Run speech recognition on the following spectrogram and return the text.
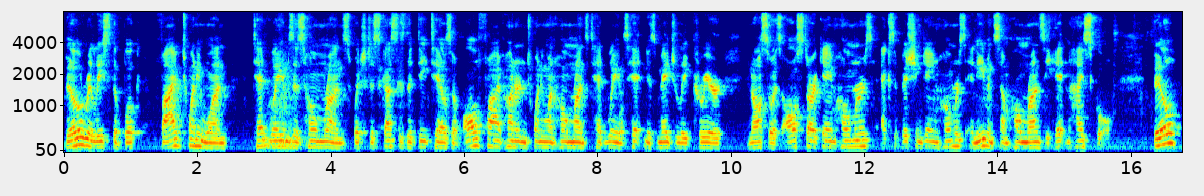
Bill released the book 521 Ted Williams' Home Runs, which discusses the details of all 521 home runs Ted Williams hit in his major league career, and also his All Star game homers, exhibition game homers, and even some home runs he hit in high school. Bill,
